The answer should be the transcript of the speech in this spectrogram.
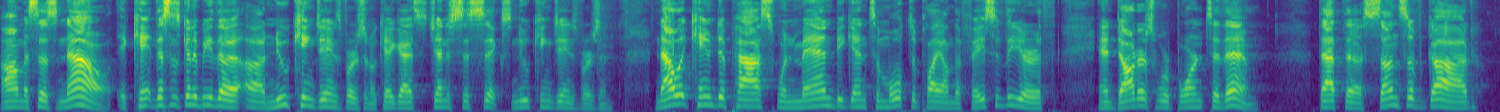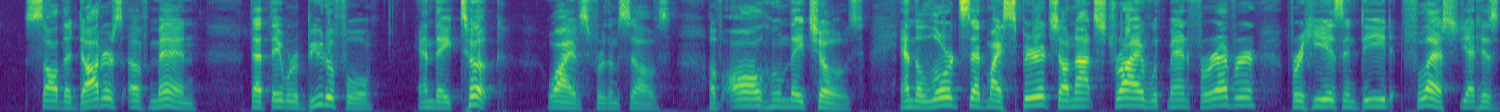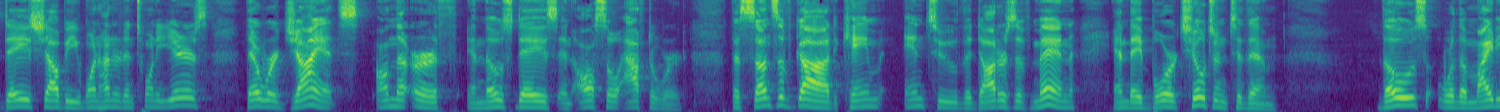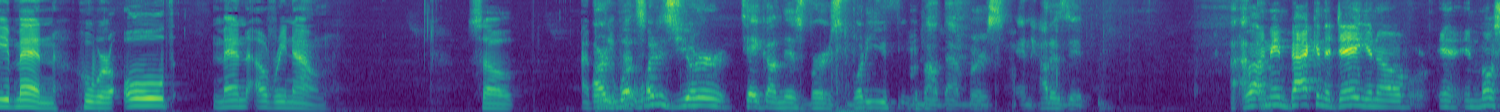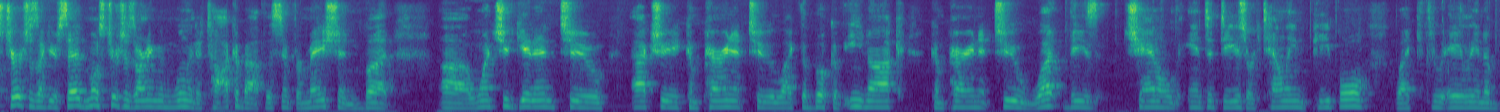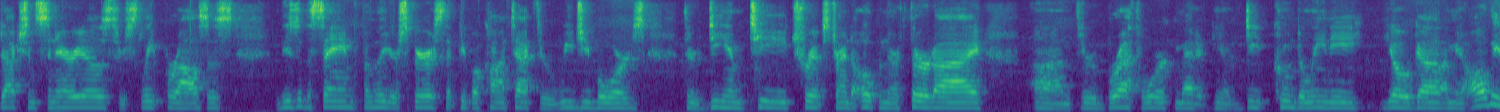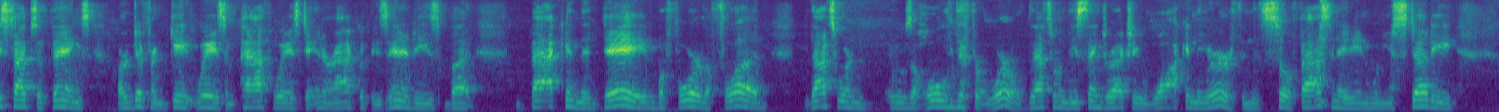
Um, it says now it can't. This is gonna be the uh, New King James version. Okay, guys. Genesis six, New King James version. Now it came to pass when man began to multiply on the face of the earth, and daughters were born to them, that the sons of God saw the daughters of men, that they were beautiful, and they took wives for themselves of all whom they chose. And the Lord said, My spirit shall not strive with man forever, for he is indeed flesh, yet his days shall be 120 years. There were giants on the earth in those days and also afterward. The sons of God came into the daughters of men, and they bore children to them. Those were the mighty men who were old men of renown. So Ark, what, what is your take on this verse? What do you think about that verse, and how does it? Well, I mean, back in the day, you know, in, in most churches, like you said, most churches aren't even willing to talk about this information. But uh, once you get into actually comparing it to like the Book of Enoch, comparing it to what these channeled entities are telling people, like through alien abduction scenarios, through sleep paralysis, these are the same familiar spirits that people contact through Ouija boards, through DMT trips, trying to open their third eye, um, through breath work, med- you know, deep Kundalini yoga. I mean, all these types of things are different gateways and pathways to interact with these entities. But back in the day before the flood, that's when it was a whole different world. That's when these things were actually walking the earth. And it's so fascinating when you study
